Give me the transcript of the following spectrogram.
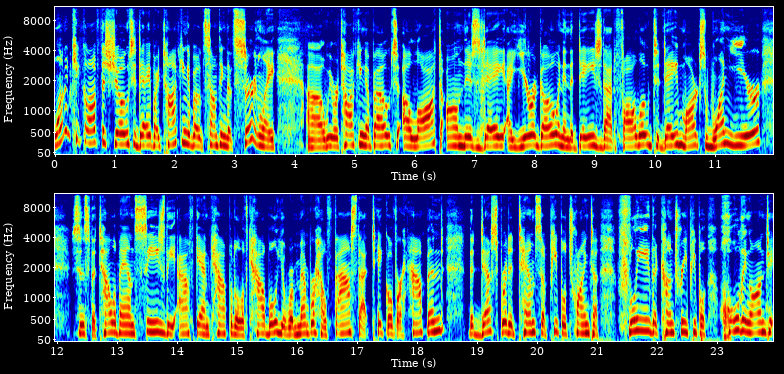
want to kick off the show today by talking about something that certainly uh, we were talking about a lot on this day a year ago and in the days that followed. Today marks one year since the Taliban seized the Afghan capital of Kabul. You'll remember how fast that takeover happened, the desperate attempts of people trying to flee the country, people holding on to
